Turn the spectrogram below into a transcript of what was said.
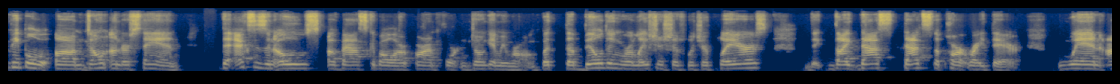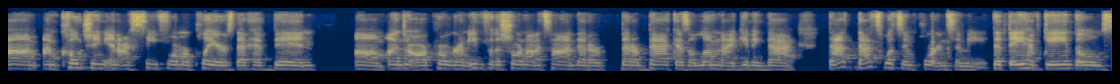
people um, don't understand the X's and O's of basketball are, are important. Don't get me wrong, but the building relationships with your players, like that's that's the part right there. When um, I'm coaching and I see former players that have been um, under our program, even for the short amount of time that are that are back as alumni giving back, that that's what's important to me. That they have gained those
